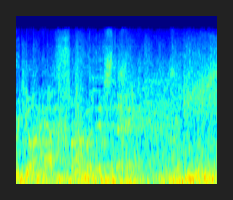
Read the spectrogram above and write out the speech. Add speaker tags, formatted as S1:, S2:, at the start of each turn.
S1: We're gonna have fun with this thing.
